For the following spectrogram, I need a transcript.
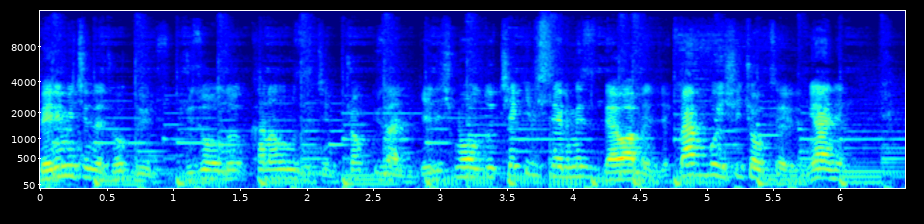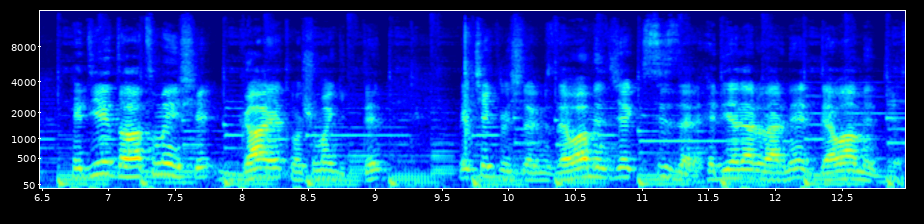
Benim için de çok büyük sürpriz oldu. Kanalımız için çok güzel bir gelişme oldu. Çekilişlerimiz devam edecek. Ben bu işi çok sevdim. Yani hediye dağıtma işi gayet hoşuma gitti ve çekilişlerimiz devam edecek. Sizlere hediyeler vermeye devam edeceğiz.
